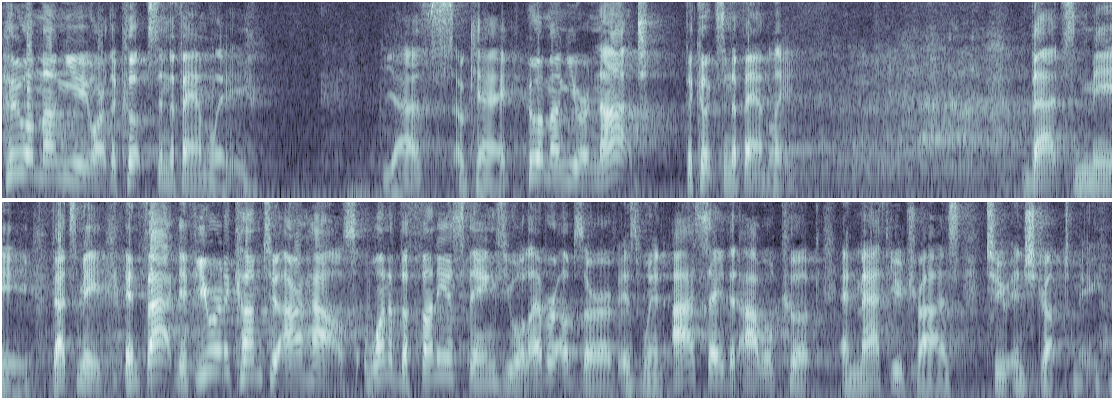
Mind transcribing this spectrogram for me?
who among you are the cooks in the family? Yes, okay. Who among you are not the cooks in the family? That's me. That's me. In fact, if you were to come to our house, one of the funniest things you will ever observe is when I say that I will cook and Matthew tries to instruct me.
